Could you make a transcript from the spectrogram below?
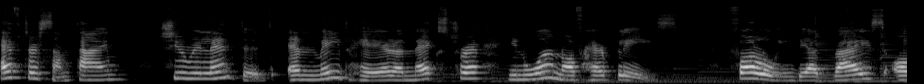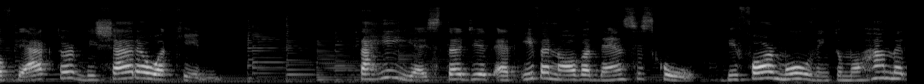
After some time, she relented and made her an extra in one of her plays following the advice of the actor Bishara Wakim. Tahia studied at Ivanova Dance School before moving to Muhammad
